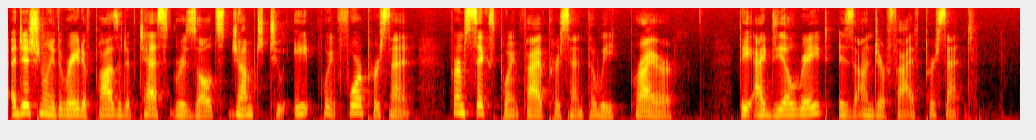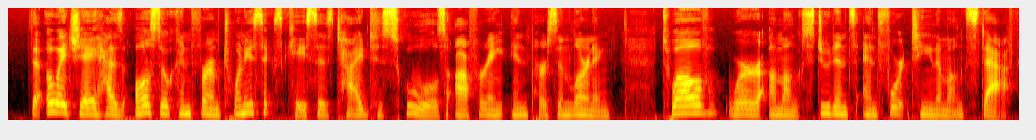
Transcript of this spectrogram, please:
Additionally, the rate of positive test results jumped to 8.4% from 6.5% the week prior. The ideal rate is under 5%. The OHA has also confirmed 26 cases tied to schools offering in person learning. 12 were among students and 14 among staff.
